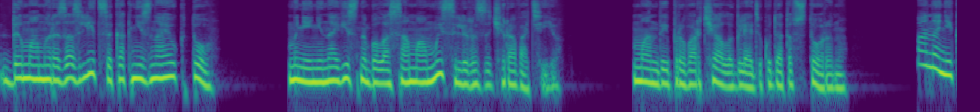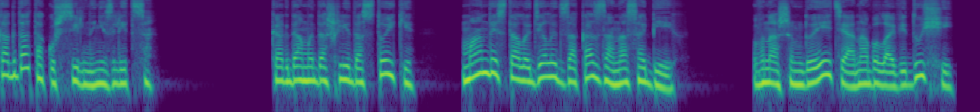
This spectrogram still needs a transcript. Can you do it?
Да мама разозлится, как не знаю кто. Мне ненавистна была сама мысль разочаровать ее. Манда и проворчала, глядя куда-то в сторону. Она никогда так уж сильно не злится. Когда мы дошли до стойки, Мандой стала делать заказ за нас обеих. В нашем дуэте она была ведущей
